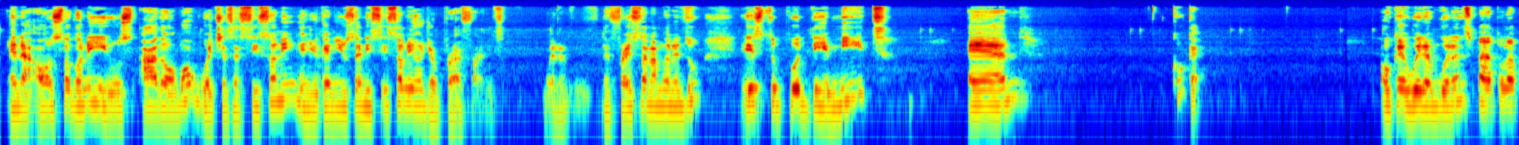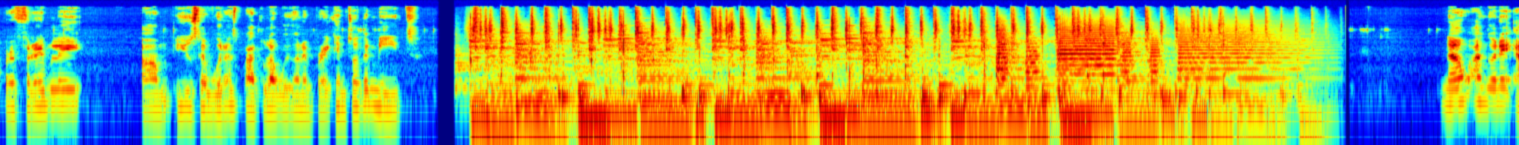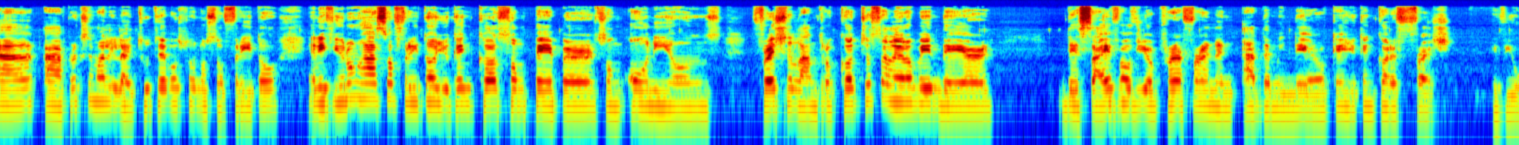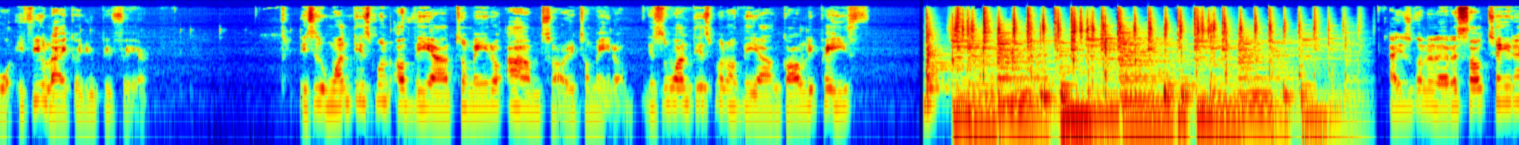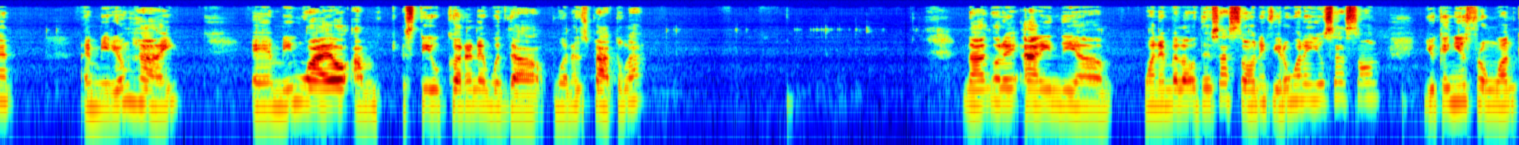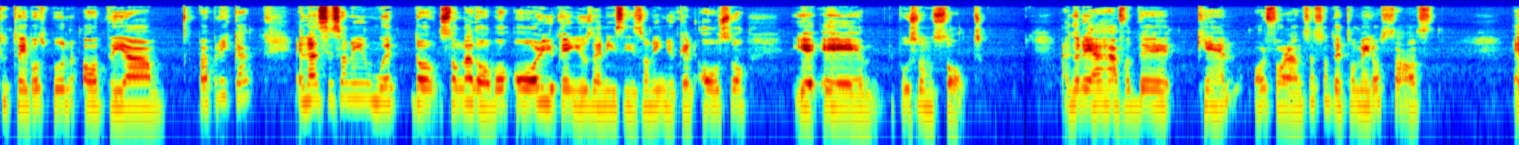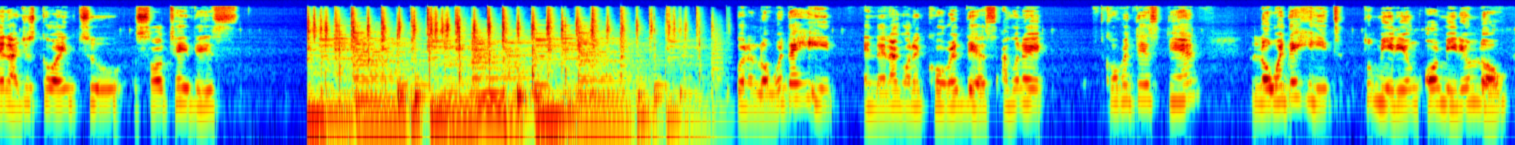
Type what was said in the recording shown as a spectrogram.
And I'm also going to use adobo, which is a seasoning, and you can use any seasoning of your preference well, the first thing I'm going to do is to put the meat and cook it. Okay, with a wooden spatula, preferably um, use a wooden spatula. We're going to break into the meat. Now I'm going to add approximately like 2 tablespoons of sofrito. And if you don't have sofrito, you can cut some pepper, some onions, fresh cilantro. Cut just a little bit there, the size of your preference, and add them in there, okay? You can cut it fresh if you if you like or you prefer. This is one teaspoon of the uh, tomato, I'm um, sorry, tomato. This is one teaspoon of the uh, garlic paste. I'm just gonna let it saute it at medium high. And meanwhile, I'm still cutting it with the wooden spatula. Now I'm gonna add in the um, one envelope of the sazon. If you don't want to use sazon, you can use from one to tablespoon of the um, paprika. And I'm seasoning with the, some adobo, or you can use any seasoning. You can also yeah, um, put some salt. I'm gonna add half of the can or 4 ounces of the tomato sauce. And I'm just going to saute this. I'm going to lower the heat and then I'm going to cover this. I'm going to cover this pan, lower the heat to medium or medium low.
